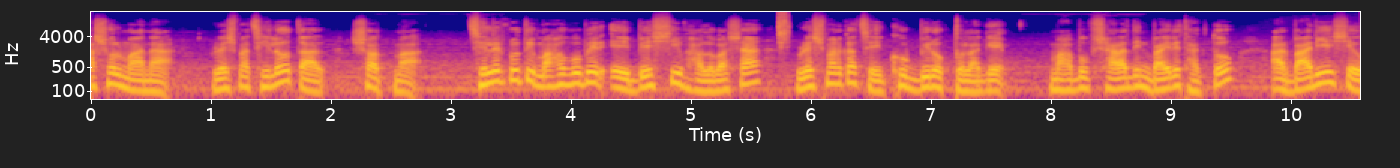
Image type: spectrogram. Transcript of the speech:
আসল মা না। রেশমা ছিল তার সৎ মা। ছেলের প্রতি মাহবুবের এই বেশি ভালোবাসা রেশমার কাছে খুব বিরক্ত লাগে। মাহবুব সারাদিন বাইরে থাকতো আর বাড়ি এসেও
